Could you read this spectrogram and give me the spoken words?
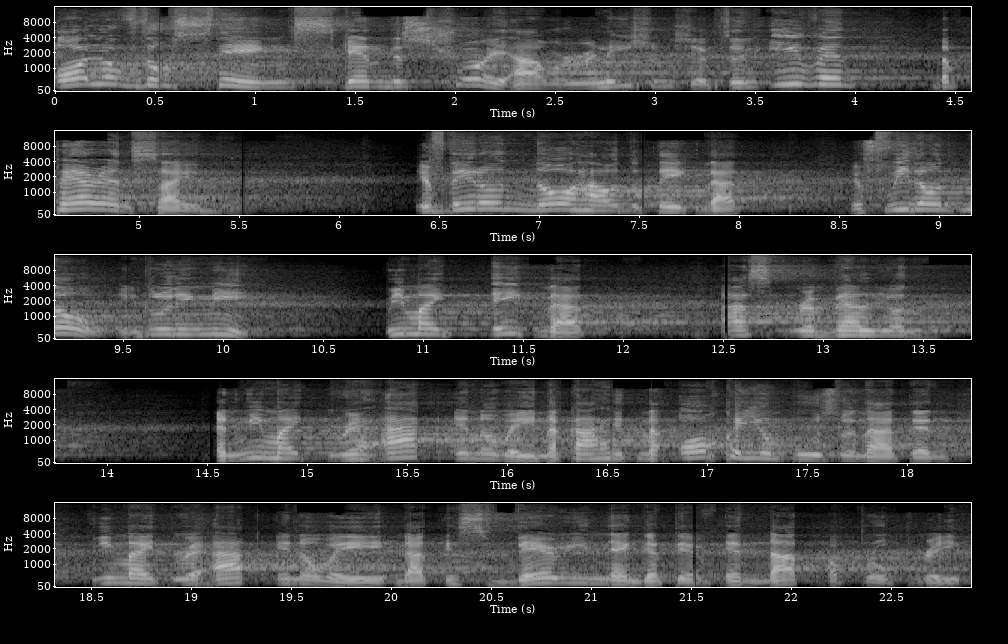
All of those things can destroy our relationships and even the parent side. If they don't know how to take that, if we don't know, including me, we might take that as rebellion. And we might react in a way na kahit na okay yung puso natin, we might react in a way that is very negative and not appropriate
